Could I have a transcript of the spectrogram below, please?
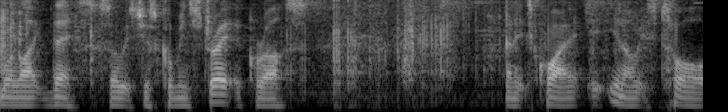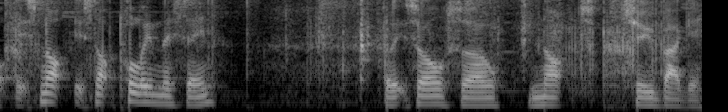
more like this. So it's just coming straight across and it's quite, you know, it's taut. It's not, it's not pulling this in, but it's also not too baggy.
